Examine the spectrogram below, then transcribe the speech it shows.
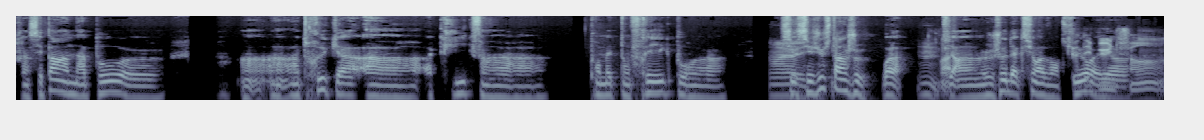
enfin c'est pas un apo, euh, un, un, truc à, à, à clic, enfin pour mettre ton fric, pour. Ouais, c'est juste un jeu, voilà. Mmh. c'est un jeu d'action aventure. et, une fin.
